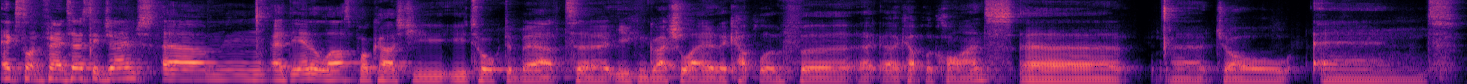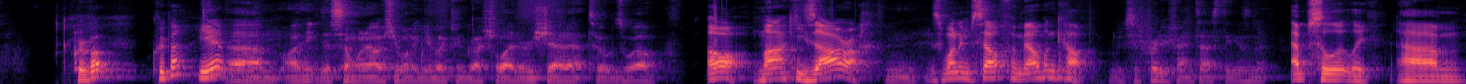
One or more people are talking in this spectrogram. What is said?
Excellent, fantastic, James. Um, at the end of the last podcast, you you talked about uh, you congratulated a couple of uh, a, a couple of clients, uh, uh, Joel and Cripper. Cripper, yeah. Um, I think there's someone else you want to give a congratulator congratulatory shout out to as well, Oh, Marky Zahra has won himself a Melbourne Cup. which is pretty fantastic, isn't it? Absolutely, um,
